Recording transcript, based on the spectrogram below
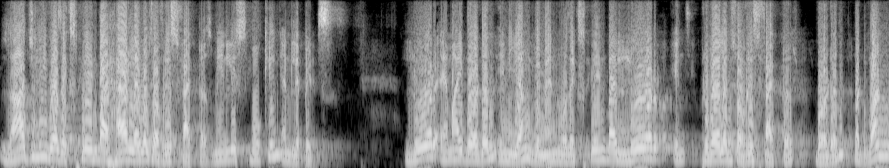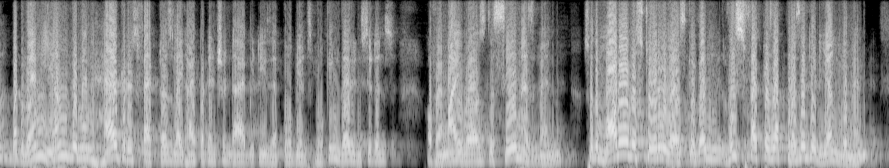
largely was explained by higher levels of risk factors, mainly smoking and lipids. Lower MI burden in young women was explained by lower prevalence of risk factor burden. But one, but when young women had risk factors like hypertension, diabetes, ApoB, and smoking, their incidence of MI was the same as men. So the moral of the story was that when risk factors are present in young women,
